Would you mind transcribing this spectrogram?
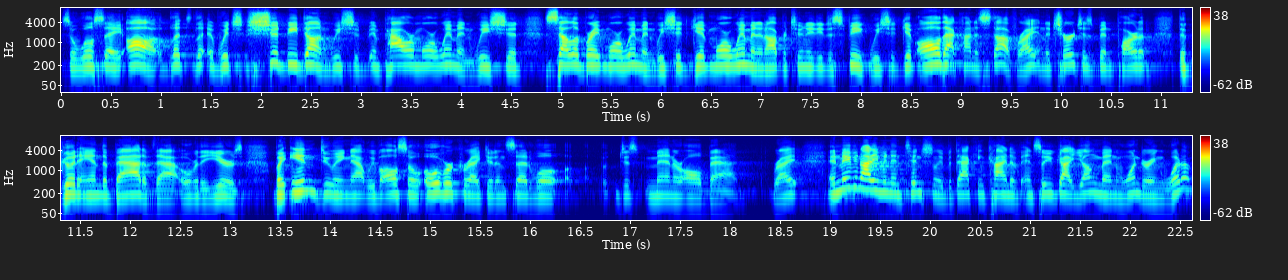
So we'll say, oh, let's, which should be done. We should empower more women. We should celebrate more women. We should give more women an opportunity to speak. We should give all that kind of stuff, right? And the church has been part of the good and the bad of that over the years. But in doing that, we've also overcorrected and said, well, just men are all bad right? And maybe not even intentionally, but that can kind of. And so you've got young men wondering, what am,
